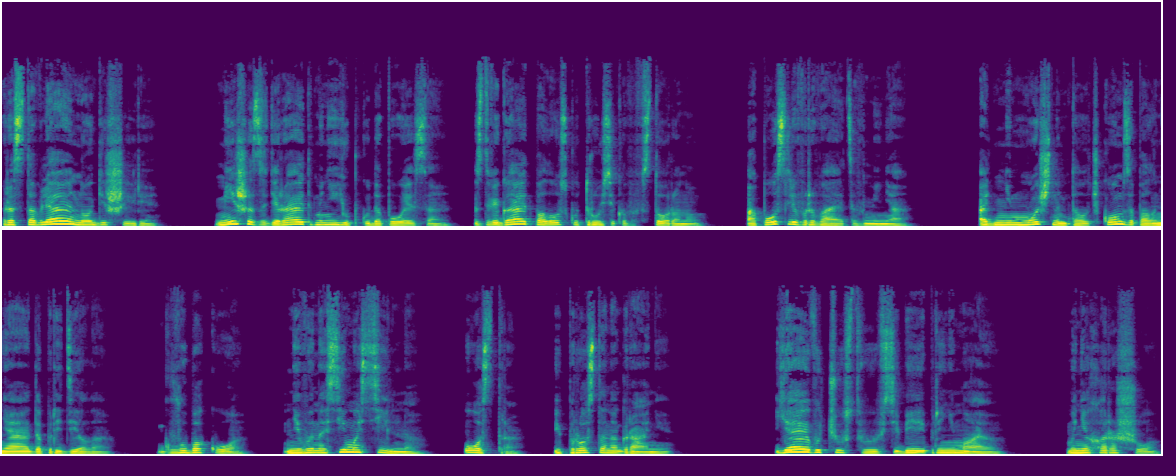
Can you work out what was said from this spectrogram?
Расставляю ноги шире. Миша задирает мне юбку до пояса, сдвигает полоску трусиков в сторону, а после врывается в меня. Одним мощным толчком заполняя до предела. Глубоко, невыносимо сильно, остро и просто на грани. Я его чувствую в себе и принимаю. Мне хорошо,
